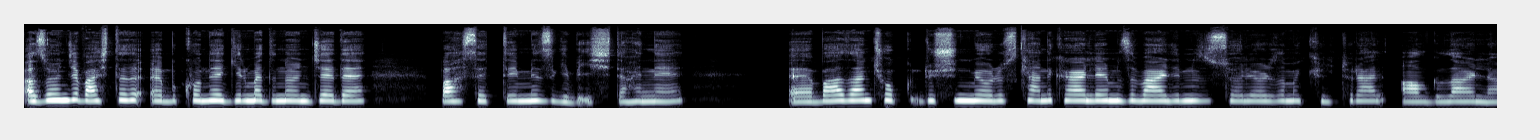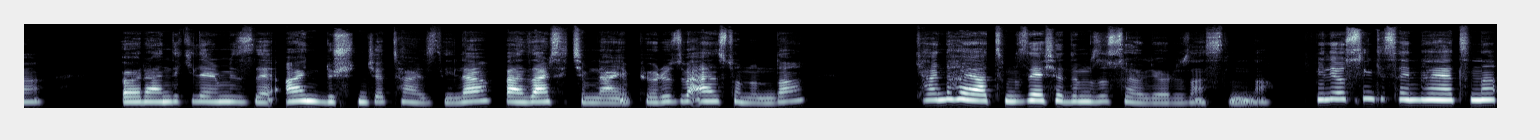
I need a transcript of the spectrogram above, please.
Az önce başta e, bu konuya girmeden önce de bahsettiğimiz gibi işte hani e, bazen çok düşünmüyoruz, kendi kararlarımızı verdiğimizi söylüyoruz ama kültürel algılarla öğrendiklerimizle aynı düşünce tarzıyla benzer seçimler yapıyoruz ve en sonunda kendi hayatımızı yaşadığımızı söylüyoruz aslında. Biliyorsun ki senin hayatına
